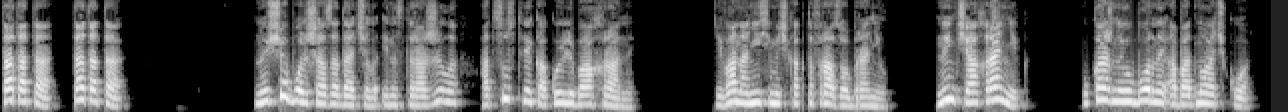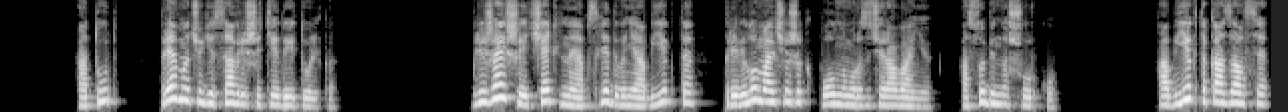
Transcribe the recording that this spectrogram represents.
«та-та-та, та-та-та». Но еще больше озадачило и насторожило отсутствие какой-либо охраны. Иван Анисимыч как-то фразу обронил. «Нынче охранник, у каждой уборной об одно очко. А тут прямо чудеса в решете, да и только. Ближайшее тщательное обследование объекта привело мальчишек к полному разочарованию, особенно Шурку. Объект оказался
